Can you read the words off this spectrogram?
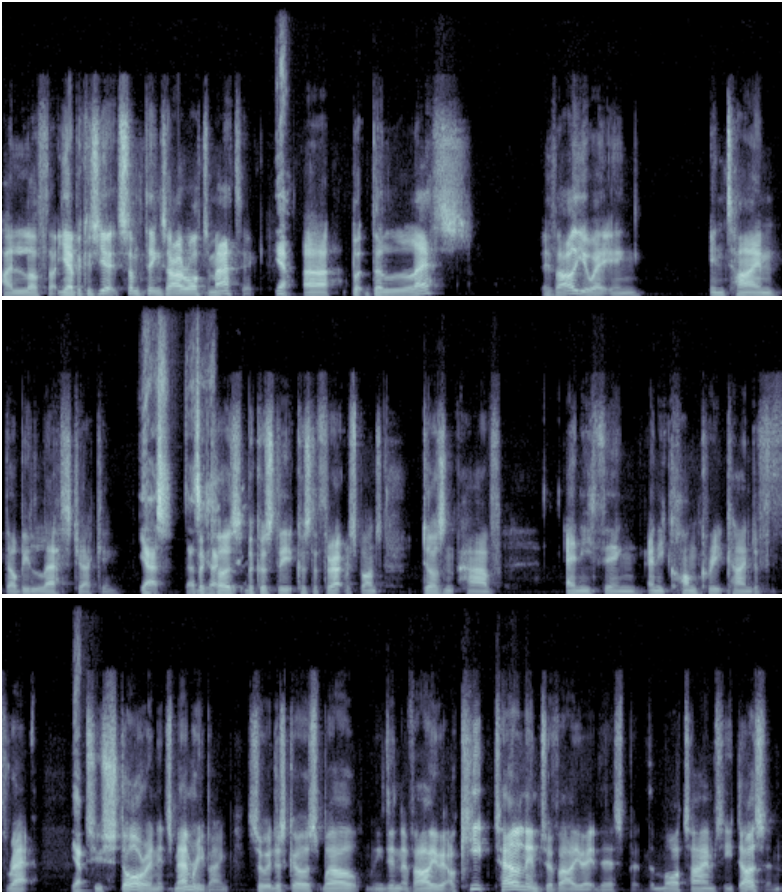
I love that. Yeah, because yeah, some things are automatic. Yeah. Uh, but the less evaluating in time, there'll be less checking. yes that's exactly because because the because the threat response doesn't have anything any concrete kind of threat Yep. to store in its memory bank so it just goes well he didn't evaluate i'll keep telling him to evaluate this but the more times he doesn't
